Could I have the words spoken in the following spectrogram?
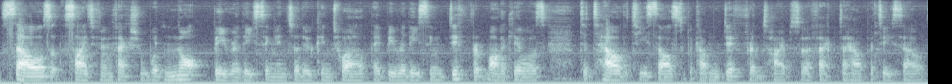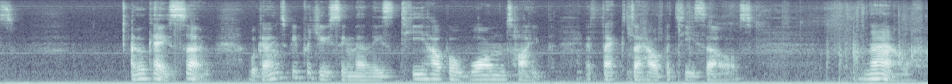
cells at the site of infection would not be releasing interleukin-12, they'd be releasing different molecules to tell the T cells to become different types of effector helper T cells. Okay, so we're going to be producing then these T helper 1 type effector helper T cells. Now,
